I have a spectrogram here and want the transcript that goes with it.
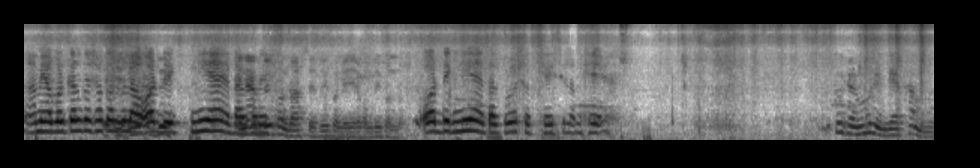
আমি আবার কালকে সকালবেলা অর্ধেক নিয়ে তারপরে দুই খন্ড আছে দুই খন্ড এরকম দুই খন্ড অর্ধেক নিয়ে তারপর ওষুধ খেয়েছিলাম খেয়ে। শ্বশুর মুড়ি দিয়ে খামো। না।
